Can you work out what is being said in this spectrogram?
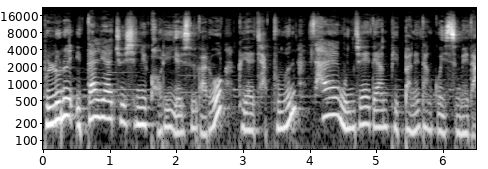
블루는 이탈리아 출신의 거리 예술가로 그의 작품은 사회 문제에 대한 비판을 담고 있습니다.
